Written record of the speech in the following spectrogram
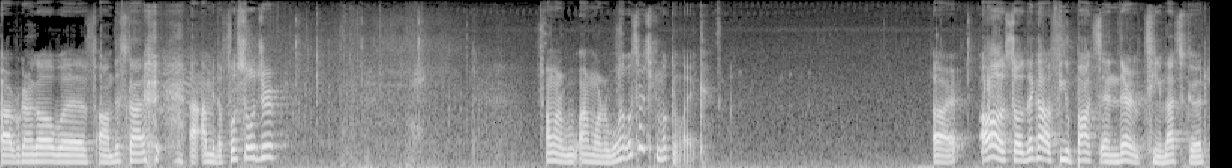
Uh, we're gonna go with um, this guy. I mean the foot soldier. I wonder. I wonder what, what's our team looking like. Alright. Oh, so they got a few bots in their team. That's good.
